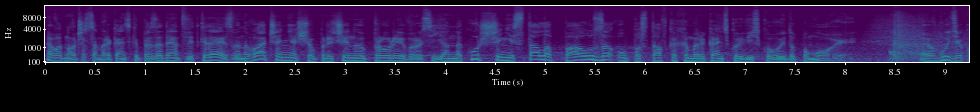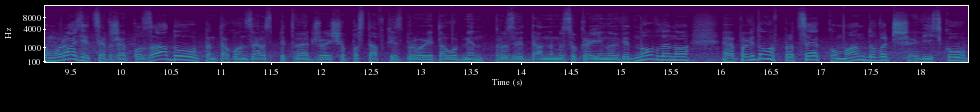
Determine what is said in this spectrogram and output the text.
Водночас американський президент відкидає звинувачення, що причиною прориву росіян на Курщині стала пауза у поставках американської військової допомоги. В будь-якому разі це вже позаду. Пентагон зараз підтверджує, що поставки зброї та обмін розвідданими з Україною відновлено. Е, Повідомив про це командувач військово.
